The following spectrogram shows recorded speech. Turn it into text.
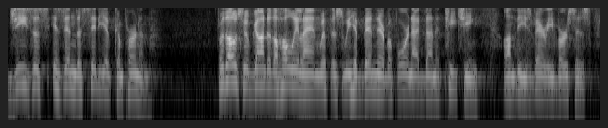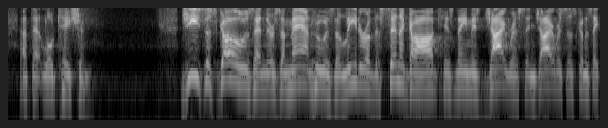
Jesus is in the city of Capernaum. For those who have gone to the Holy Land with us, we have been there before, and I've done a teaching on these very verses at that location. Jesus goes, and there's a man who is the leader of the synagogue. His name is Jairus, and Jairus is going to say,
